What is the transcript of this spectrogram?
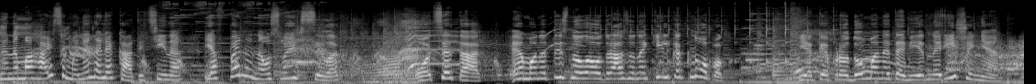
Не намагайся мене налякати, Тіна. Я впевнена у своїх силах. Оце так. Емма натиснула одразу на кілька кнопок. Яке продумане та вірне рішення.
